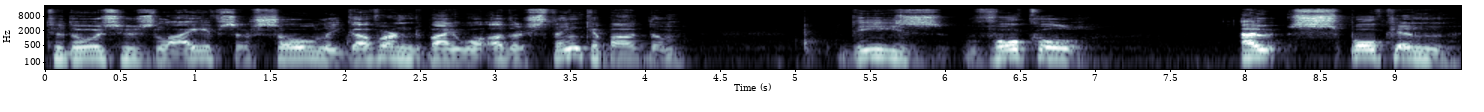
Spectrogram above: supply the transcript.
To those whose lives are solely governed by what others think about them, these vocal, outspoken,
